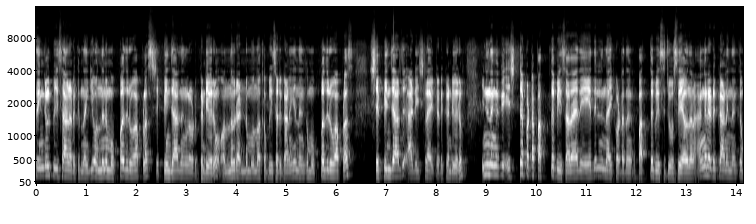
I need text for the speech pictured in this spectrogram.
സിംഗിൾ പീസാണ് എടുക്കുന്നതെങ്കിൽ ഒന്നിന് മുപ്പത് രൂപ പ്ലസ് ഷിപ്പിംഗ് ചാർജ് നിങ്ങൾ എടുക്കേണ്ടി വരും. ഒന്നും രണ്ടും മൂന്നും ഒക്കെ പീസ് എടുക്കുകയാണെങ്കിൽ നിങ്ങൾക്ക് മുപ്പത് രൂപ പ്ലസ് ഷിപ്പിംഗ് ചാർജ് അഡീഷണൽ ആയിട്ട് എടുക്കേണ്ടി വരും. ഇനി നിങ്ങൾക്ക് ഇഷ്ടപ്പെട്ട പത്ത് പീസ് അതായത് ഏതിൽ നിന്നായിക്കോട്ടെ നിങ്ങൾക്ക് പത്ത് പീസ് ചൂസ് ചെയ്യാവുന്നതാണ്. അങ്ങനെ എടുക്കുകയാണെങ്കിൽ നിങ്ങൾക്ക്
